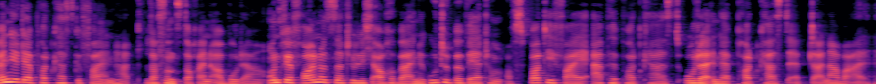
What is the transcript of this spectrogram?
Wenn dir der Podcast gefallen hat, lass uns doch ein Abo da. Und wir freuen uns natürlich auch über eine gute Bewertung auf Spotify, Apple Podcast oder in der Podcast-App deiner Wahl.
